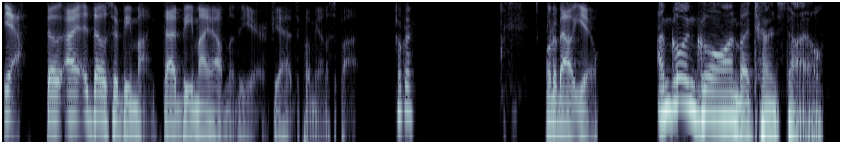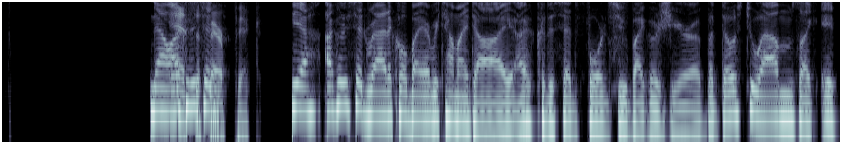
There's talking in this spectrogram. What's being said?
yeah, th- I, those would be mine. That'd be my album of the year if you had to put me on a spot. Okay. What about you? I'm going go on by Turnstile. Now I Yeah, could it's a have said fair pick. Yeah, I could have said Radical by Every Time I Die. I could have said Fortitude by Gojira, but those two albums, like it.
